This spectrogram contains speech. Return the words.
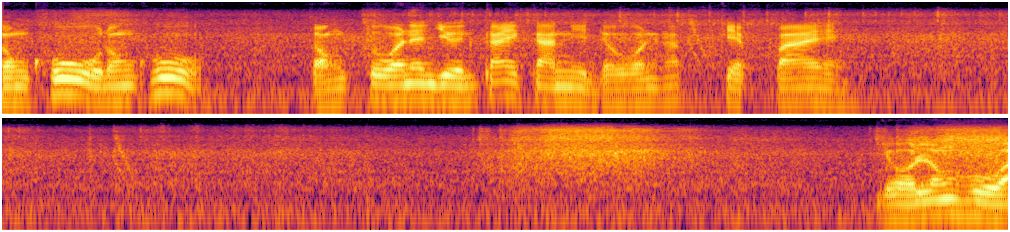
ลงคู่ลงคู่ สองตัวเนี่ยยืนใกล้กันนี่โดนครับ เก็บไป โยนลงหัว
